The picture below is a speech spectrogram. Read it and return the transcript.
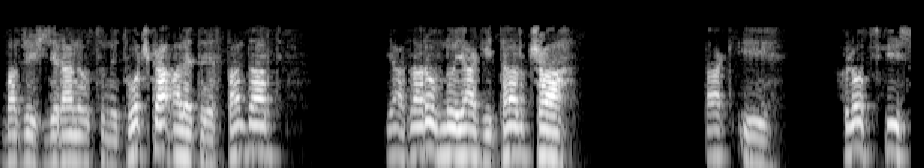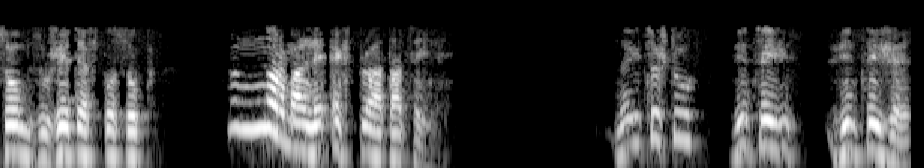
bardziej zdzierane od strony tłoczka, ale to jest standard. Ja zarówno jak i tarcza, tak i klocki są zużyte w sposób normalny, eksploatacyjny. No i cóż tu więcej, więcej rzec.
